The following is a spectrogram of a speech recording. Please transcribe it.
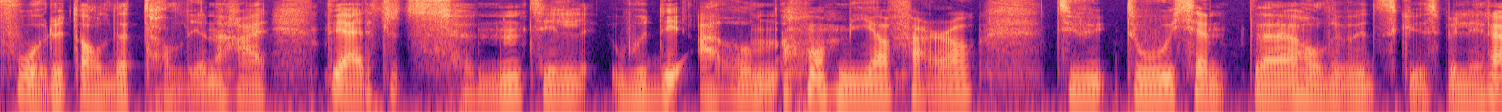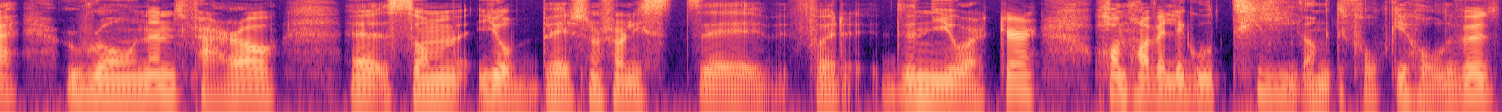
får ut alle detaljene her, det er rett og slett sønnen til Woody Allen og Mia Farrow, to, to kjente Hollywood-skuespillere. Ronan Farrow, eh, som jobber som journalist eh, for The New Yorker, han har veldig god tilgang til folk i Hollywood,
